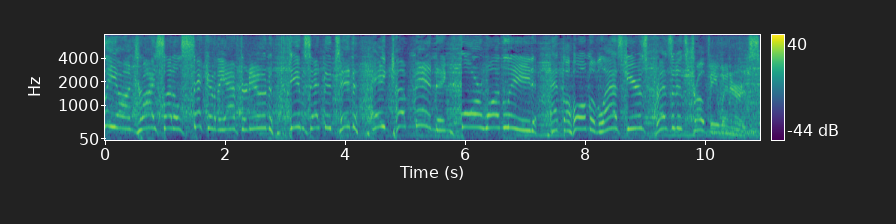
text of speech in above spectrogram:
Leon Draisaitl, second of the afternoon, gives Edmonton a commanding 4-1 lead at the home of last year's President's Trophy winners.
